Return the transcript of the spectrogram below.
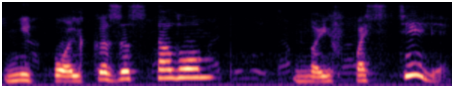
не только за столом, но и в постели.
